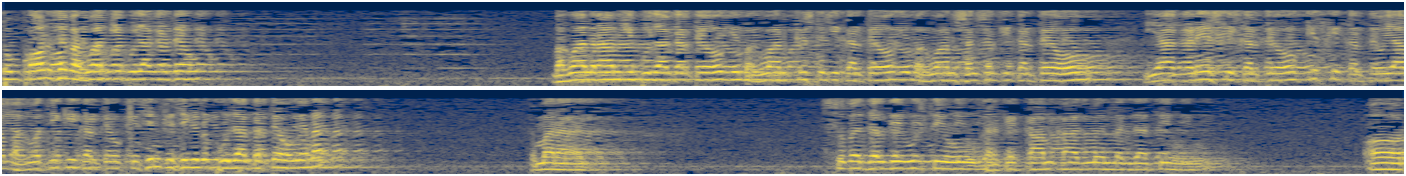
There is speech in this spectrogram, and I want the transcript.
तुम कौन से भगवान की पूजा करते हो? भगवान राम की पूजा करते हो कि भगवान कृष्ण की करते हो कि भगवान शंकर की करते हो या गणेश की करते हो, किसकी करते हो, या भगवती की करते हो, किसी न किसी की तो पूजा करते होंगे ना? तो महाराज, सुबह जल्दी उठती हूँ, घर के काम काज में लग जाती हूँ। और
